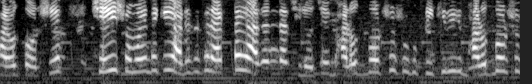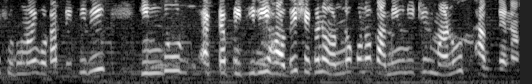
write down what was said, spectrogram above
ভারতবর্ষে, সেই সময় থেকেই আরএসএস এর একটাই এজেন্ডা ছিল যে ভারতবর্ষ শুধু পৃথিবী, ভারতবর্ষ শুধু নয়, গোটা পৃথিবী হিন্দুর একটা পৃথিবী হবে। সেখানে অন্য কোনো কমিউনিটির মানুষ থাকবে না।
